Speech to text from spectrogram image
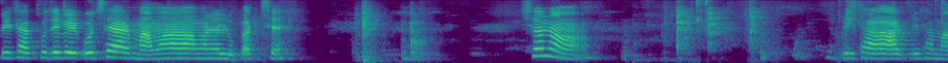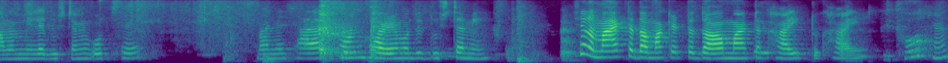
পৃথা খুঁজে বের করছে আর মামা মানে লুকাচ্ছে। শোনো। পৃথা আর পৃথা মামা মিলে দুষ্টামি করছে। মানে সারাক্ষণ ঘরের মধ্যে দুষ্টামি। শোনো মা একটা দাও মাকে একটা দাও মা একটা খাই একটু খাই। হ্যাঁ?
